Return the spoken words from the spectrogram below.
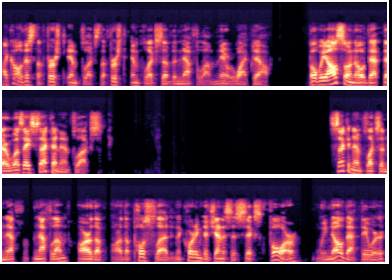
I call this the first influx, the first influx of the Nephilim. They were wiped out. But we also know that there was a second influx. Second influx of Neph- Nephilim are the are the post flood, and according to Genesis 6 4, we know that they were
